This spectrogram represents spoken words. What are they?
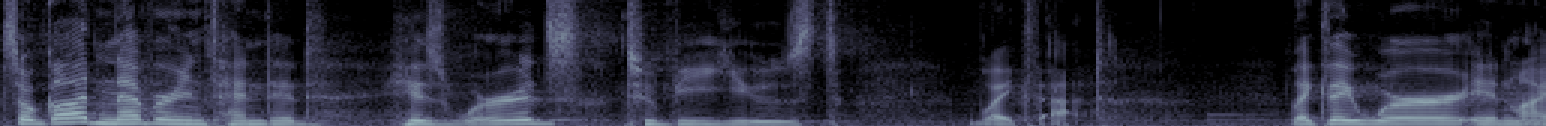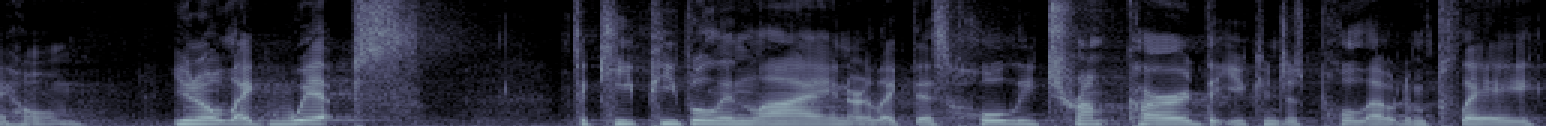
So, God never intended his words to be used like that, like they were in my home. You know, like whips to keep people in line, or like this holy trump card that you can just pull out and play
